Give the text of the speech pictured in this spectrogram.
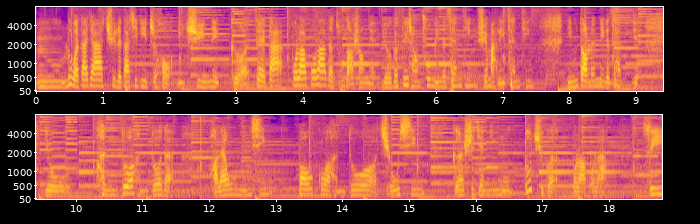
嗯，如果大家去了大溪地之后，你去那个在大波拉波拉的主岛上面有一个非常出名的餐厅——雪玛丽餐厅，你们到了那个餐厅，有很多很多的好莱坞明星包括很多球星跟世界名人都去过波拉波拉，所以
